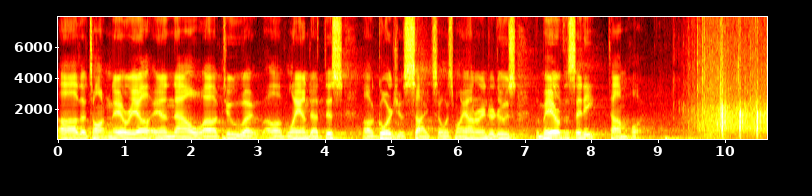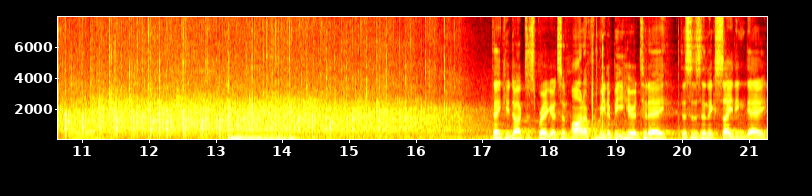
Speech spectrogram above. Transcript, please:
uh, the Taunton area and now uh, to uh, uh land at this uh, gorgeous site. So it's my honor to introduce the mayor of the city, Tom Hoye. Thank you, Dr. Sbrega. It's an honor for me to be here today. This is an exciting day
